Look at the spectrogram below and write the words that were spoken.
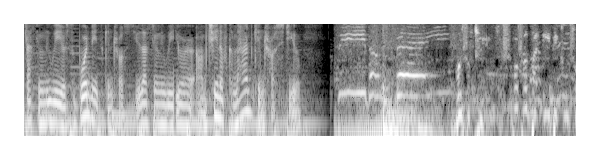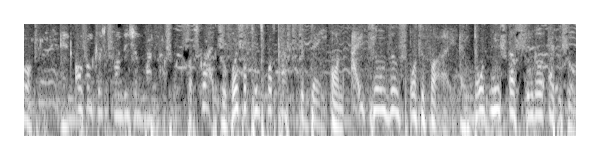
That's the only way your subordinates can trust you. That's the only way your um, chain of command can trust you. Voice of Change, sponsored by EB Consulting and Awesome Treasures Foundation partners. Subscribe to Voice of Change podcast today on iTunes and Spotify and don't miss a single episode.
